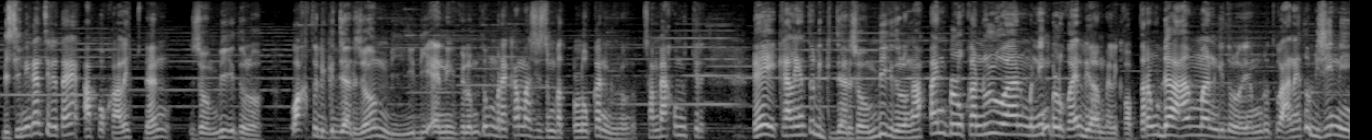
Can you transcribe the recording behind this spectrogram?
Di sini kan ceritanya apokalips dan zombie gitu loh. Waktu dikejar zombie di ending film tuh mereka masih sempat pelukan gitu. Sampai aku mikir, "Hei, kalian tuh dikejar zombie gitu loh. Ngapain pelukan duluan? Mending pelukannya di dalam helikopter udah aman gitu loh." Yang menurutku aneh tuh di sini.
